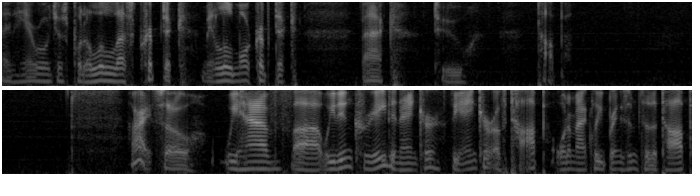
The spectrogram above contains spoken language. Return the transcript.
And here we'll just put a little less cryptic, I mean a little more cryptic, back to top. Alright, so we have, uh, we didn't create an anchor. The anchor of top automatically brings them to the top.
